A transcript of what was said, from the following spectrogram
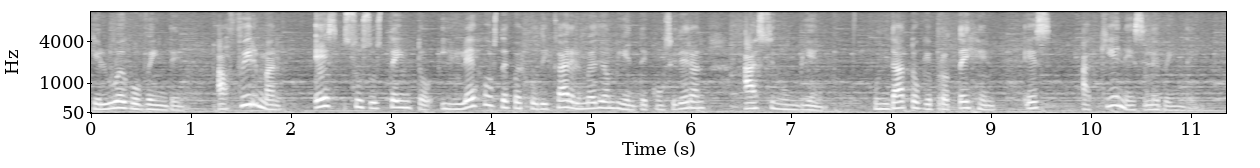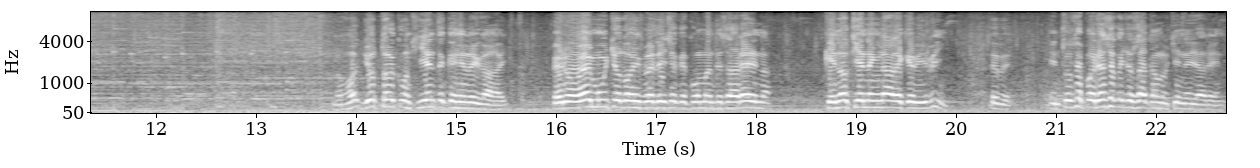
que luego venden. Afirman es su sustento y lejos de perjudicar el medio ambiente consideran hacen un bien. Un dato que protegen es a quienes le venden. yo estoy consciente que es ilegal, pero hay muchos los infelices que comen de esa arena que no tienen nada que vivir. Entonces por eso que ellos sacan los chines de arena.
